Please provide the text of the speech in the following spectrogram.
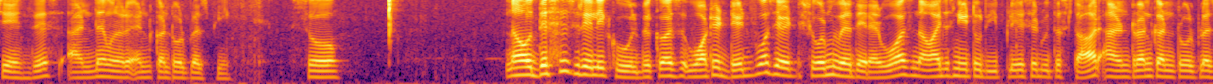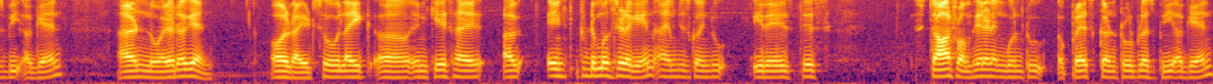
change this and then I'm to run control plus b. So now this is really cool because what it did was it showed me where the error was. Now I just need to replace it with a star and run control plus B again and no error again. Alright so like uh, in case I uh, in, to demonstrate again I'm just going to erase this star from here and I'm going to uh, press control plus B again.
